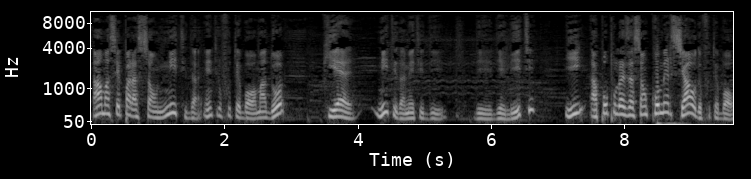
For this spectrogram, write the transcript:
há uma separação nítida entre o futebol amador, que é nitidamente de, de, de elite, e a popularização comercial do futebol,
